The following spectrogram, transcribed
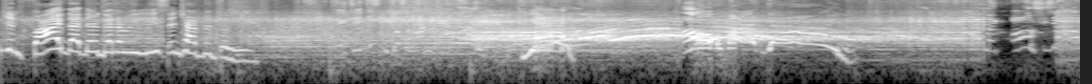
Engine 5 that they're gonna release in Chapter 3. They did this because of Unreal. Yes! Oh my god! Like, oh, she's out.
